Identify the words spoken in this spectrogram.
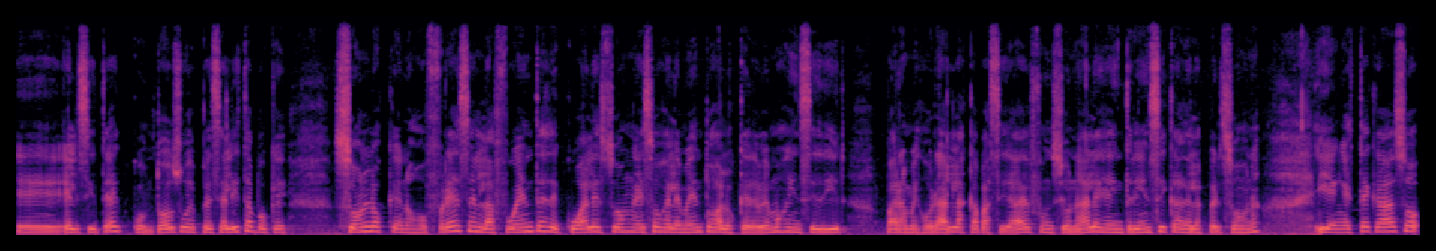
eh, el CITEC con todos sus especialistas, porque son los que nos ofrecen las fuentes de cuáles son esos elementos a los que debemos incidir para mejorar las capacidades funcionales e intrínsecas de las personas. Y en este caso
